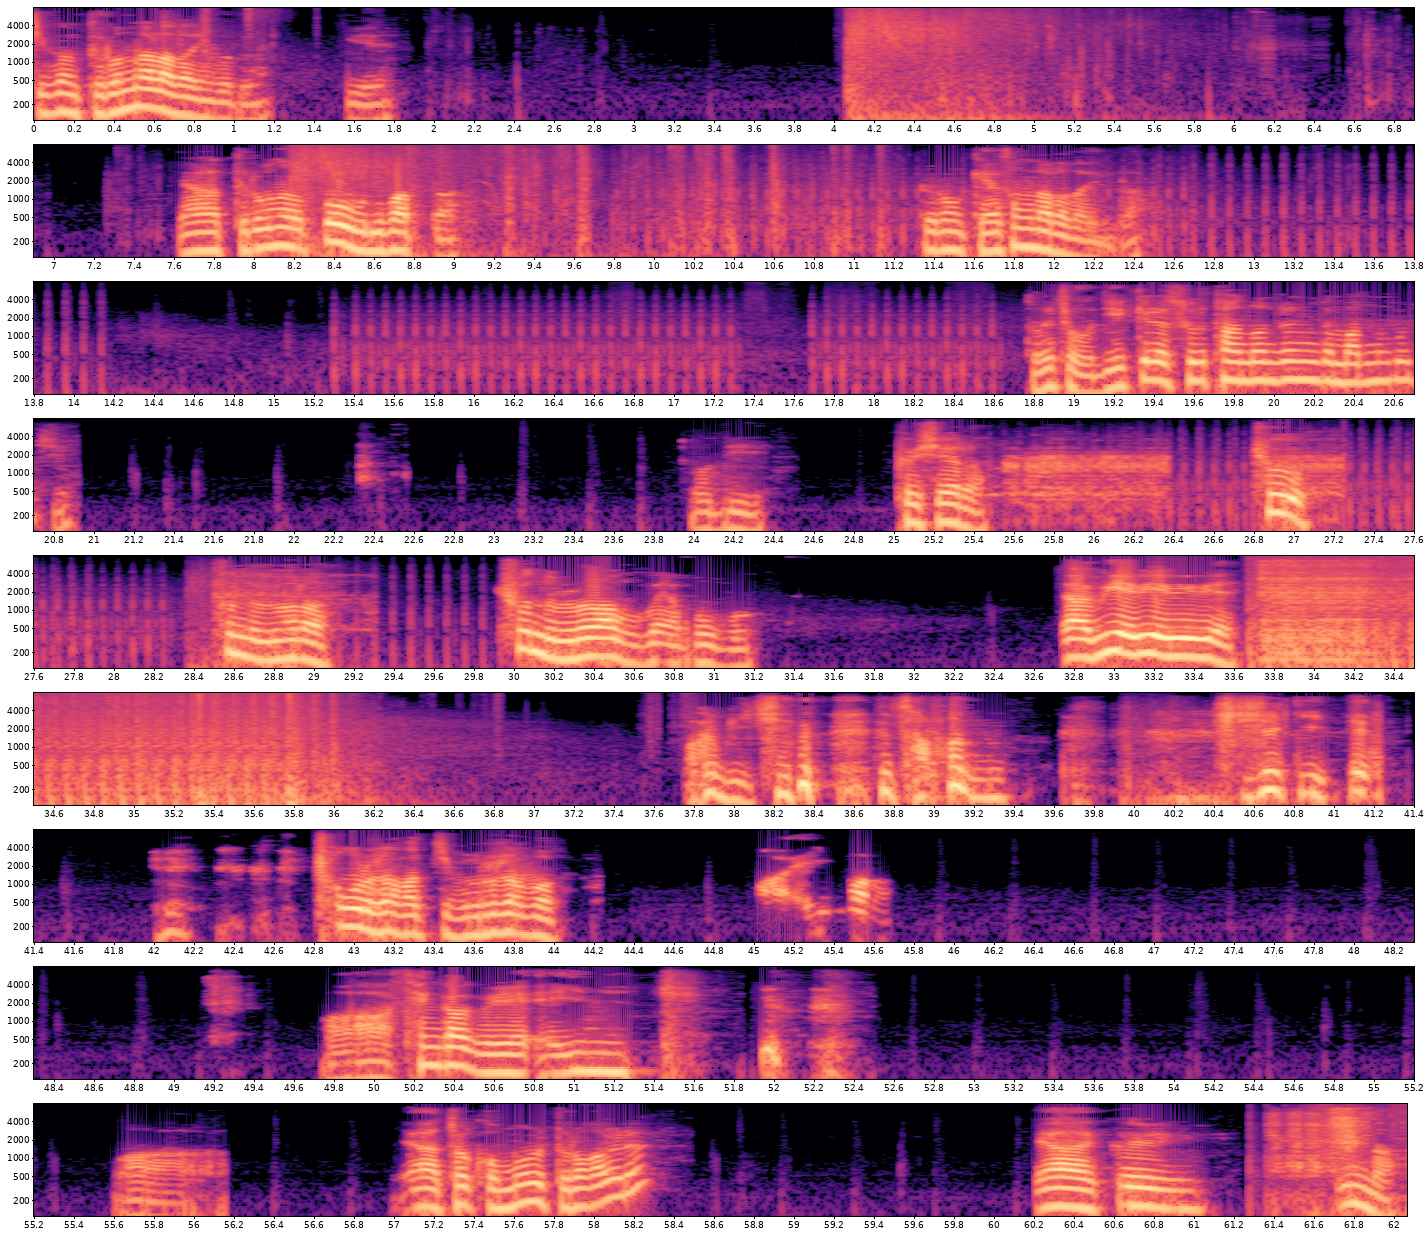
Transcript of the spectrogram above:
지금 드론 날아다니거든, 이게. 야, 드론은 또 우리 봤다. 드론 계속 날아다닌다. 도대체 어디 있길래 수류탄 던졌는데 맞는 거지? 어디? 표시해라. Q! Q 눌러라. Q 눌러라고 그냥 보고. 야, 위에, 위에, 위에, 위에. 아, 미친. 잡았네. 이 새끼. 총으로 잡았지, 뭐로 잡아. 아, 에임 봐라. 아, 생각 외에 에임이. 와. 야, 저 건물 들어갈래? 야, 그, 있나?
